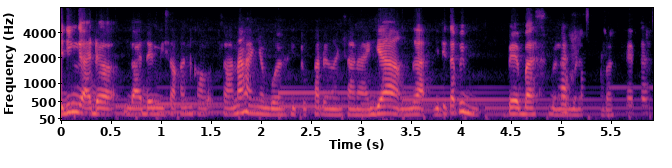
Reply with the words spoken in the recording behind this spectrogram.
jadi nggak ada nggak ada misalkan kalau celana hanya boleh ditukar dengan celana aja nggak. Jadi tapi bebas benar-benar bebas.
